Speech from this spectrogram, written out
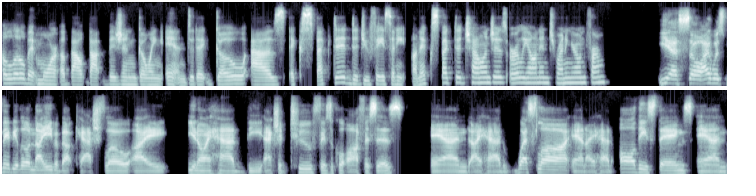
a little bit more about that vision going in. Did it go as expected? Did you face any unexpected challenges early on into running your own firm? Yes, so I was maybe a little naive about cash flow. I, you know, I had the actually two physical offices and I had Westlaw and I had all these things and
